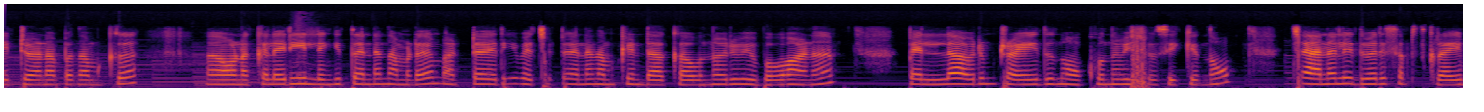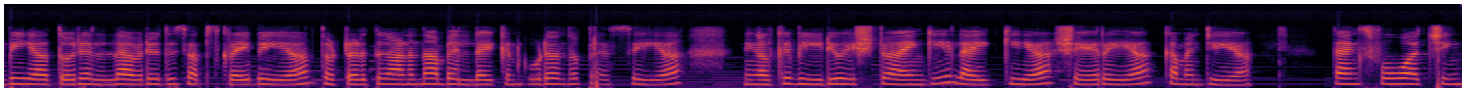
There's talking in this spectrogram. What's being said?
ഐറ്റമാണ് അപ്പോൾ നമുക്ക് ഉണക്കലരി ഇല്ലെങ്കിൽ തന്നെ നമ്മുടെ മട്ട അരി വെച്ചിട്ട് തന്നെ നമുക്ക് ഉണ്ടാക്കാവുന്ന ഒരു വിഭവമാണ്. അപ്പോൾ എല്ലാവരും ട്രൈ ചെയ്ത് നോക്കുമെന്ന് വിശ്വസിക്കുന്നു. ചാനൽ ഇതുവരെ സബ്സ്ക്രൈബ് ചെയ്യാത്തവരെല്ലാവരും ഇത് സബ്സ്ക്രൈബ് ചെയ്യുക. തൊട്ടടുത്ത് കാണുന്ന ആ ബെല്ലൈക്കൺ കൂടെ ഒന്ന് പ്രസ് ചെയ്യുക. നിങ്ങൾക്ക് വീഡിയോ ഇഷ്ടമായെങ്കിൽ ലൈക്ക് ചെയ്യുക ഷെയർ ചെയ്യുക കമന്റ് ചെയ്യുക. താങ്ക്സ് ഫോർ വാച്ചിങ്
